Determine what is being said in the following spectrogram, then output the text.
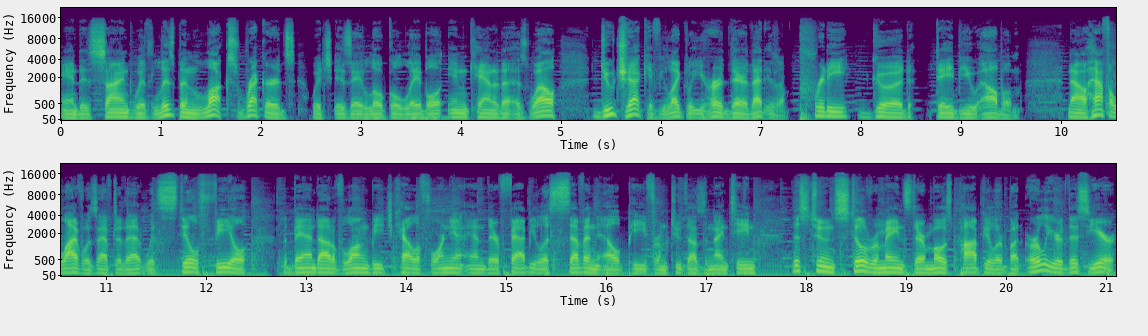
and is signed with Lisbon Lux Records, which is a local label in Canada as well. Do check if you liked what you heard there. That is a pretty good debut album. Now, Half Alive was after that with Still Feel, the band out of Long Beach, California, and their fabulous 7 LP from 2019. This tune still remains their most popular, but earlier this year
